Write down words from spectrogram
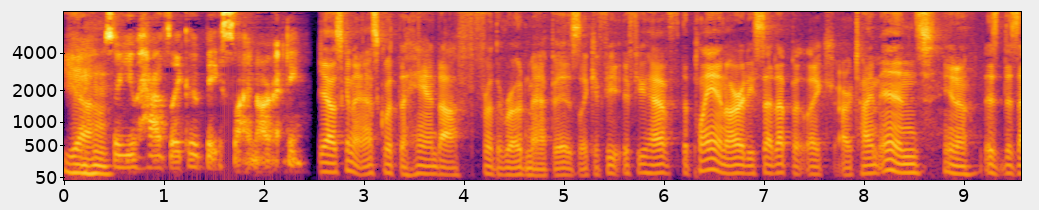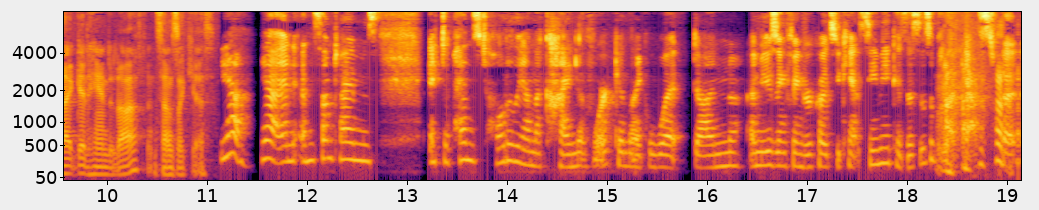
Yeah. Mhm. So you have like a baseline already. Yeah, I was gonna ask what the handoff for the roadmap is. Like, if you if you have the plan already set up, but like our time ends, you know, is, does that get handed off? It sounds like yes. Yeah, yeah, and and sometimes it depends totally on the kind of work and like what done. I'm using finger quotes. You can't see me because this is a podcast, but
